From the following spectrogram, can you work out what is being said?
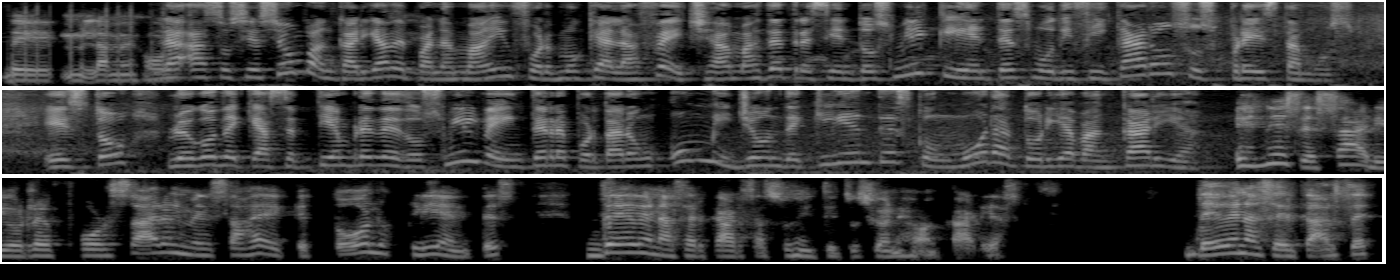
la mejor. La Asociación Bancaria de Panamá informó que a la fecha más de 300 mil clientes modificaron sus préstamos. Esto luego de que a septiembre de 2020 reportaron un millón de clientes con moratoria bancaria. Es necesario reforzar el mensaje de que todos los clientes deben acercarse a sus instituciones bancarias deben acercarse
